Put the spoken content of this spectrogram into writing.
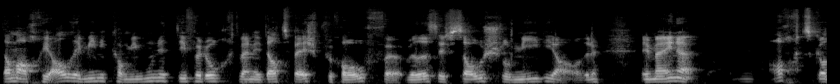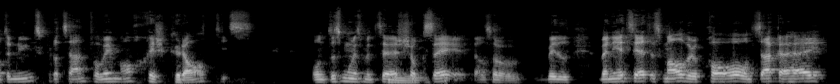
da mache ich alle meine Community verrückt, wenn ich das best verkaufe, weil es ist Social Media, oder? Ich meine, 80 oder 90 Prozent von dem mache, ist gratis. Und das muss man zuerst mhm. schon sehen. Also, weil, wenn ich jetzt jedes Mal will kommen und sagen, hey,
